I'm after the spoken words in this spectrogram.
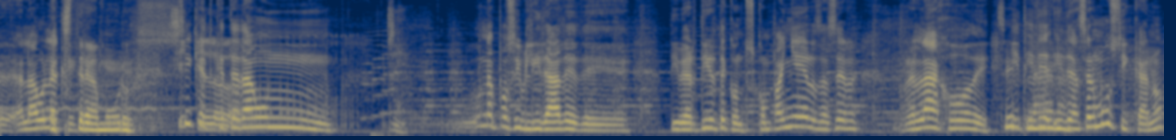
eh, al aula que- Extramuros. que- sí, Sí, que, que que lo- te da un Sí. una posibilidad de, de divertirte con tus compañeros, de hacer relajo, de, Sí, y, y de, claro. y de hacer música, ¿no?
